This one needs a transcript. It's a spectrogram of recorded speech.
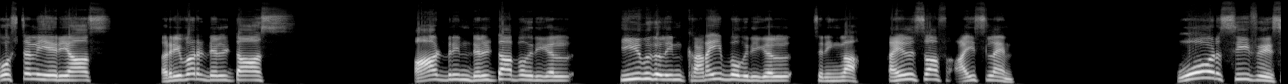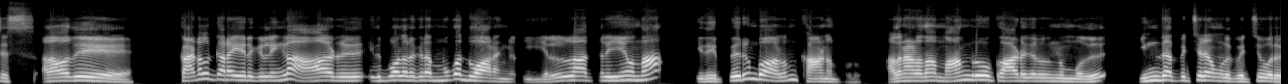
coastal areas river deltas ஆற்றின் டெல்டா பகுதிகள் தீவுகளின் கடை பகுதிகள் சரிங்களா? Isles of island over sea faces அதாவது கடற்கரை இருக்கு இல்லைங்களா? ஆறு இது போல இருக்கிற முகத்வாரங்கள் இது எல்லாத்துலேயும் தான் இது பெரும்பாலும் காணப்படும். அதனாலதான் மாங்க்ரோவ் காடுகள்னும் போது இந்த பிக்சரை உங்களுக்கு வச்சு ஒரு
